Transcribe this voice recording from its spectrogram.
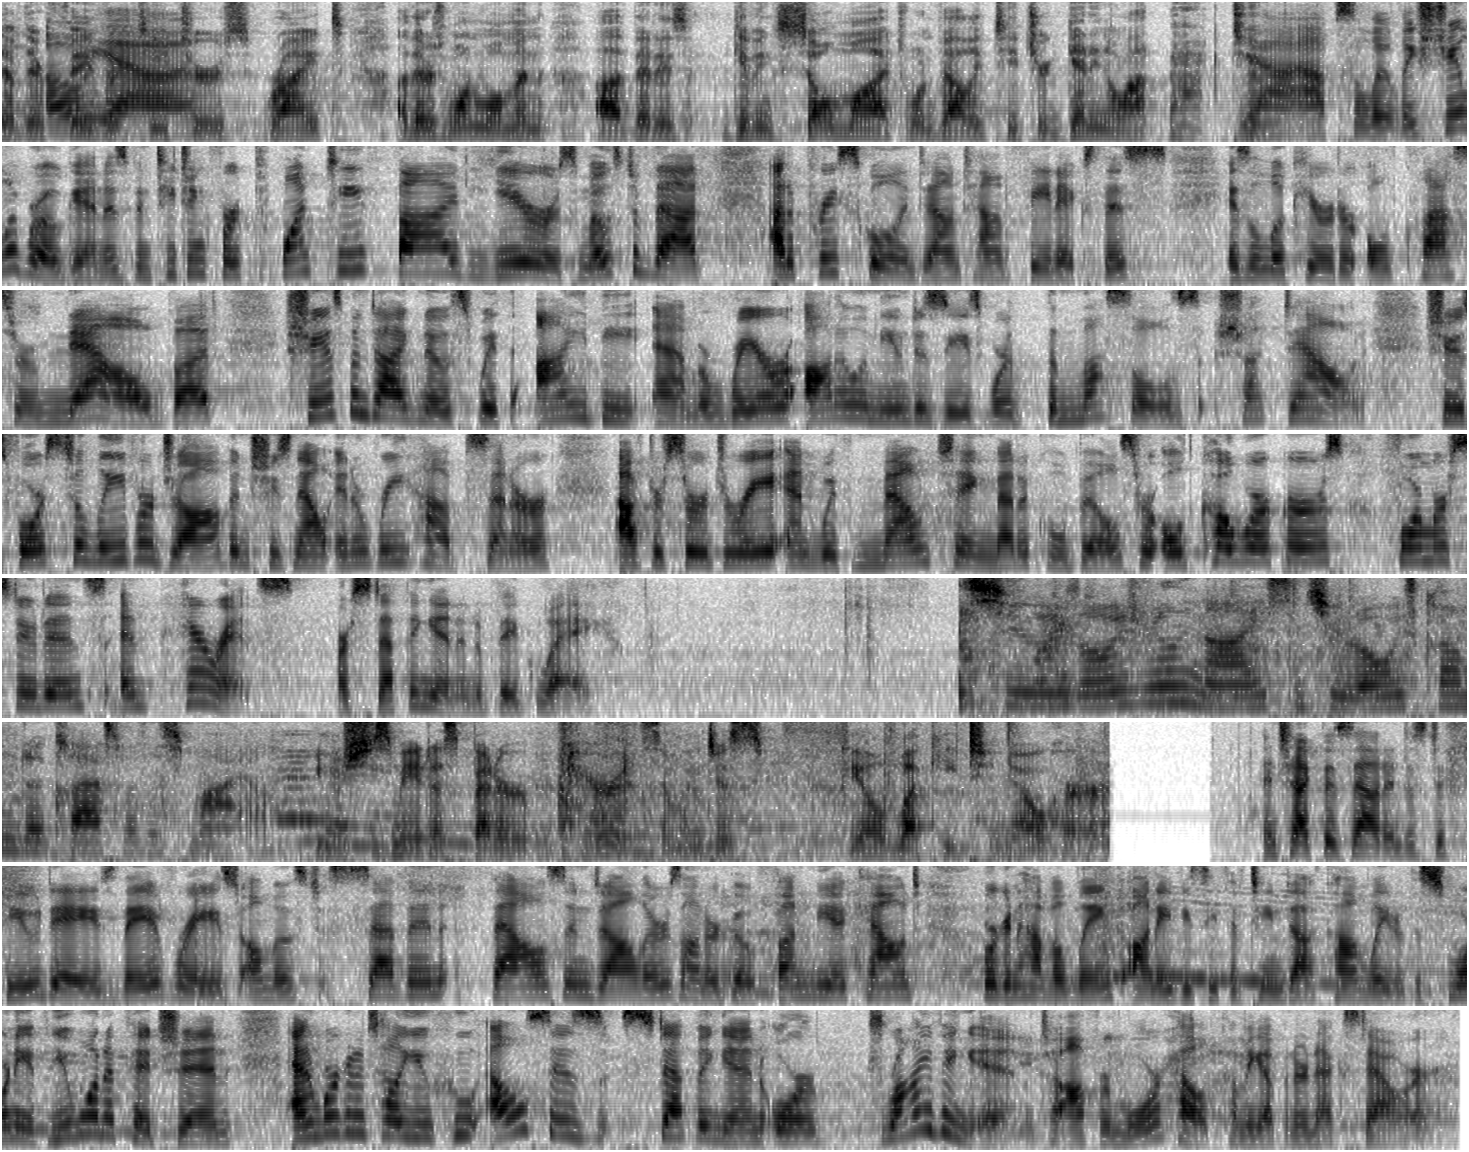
of their Oh, favorite yeah. teachers, right? Uh, there's one woman uh, that is giving so much, one Valley teacher getting a lot back too. Yeah, absolutely. Sheila Rogan has been teaching for 25 years, most of that at a preschool in downtown Phoenix. This is a look here at her old classroom now, but she has been diagnosed with IBM, a rare autoimmune disease where the muscles shut down. She was forced to leave her job and she's now in a rehab center. After surgery and with mounting medical bills, her old coworkers, former students, and parents are stepping in in a big way. She was always really nice and she would always come to class with a smile. You know, she's made us better parents, and we just feel lucky to know her. And check this out, in just a few days, they have raised almost $7,000 on her GoFundMe account. We're going to have a link on abc15.com later this morning if you want to pitch in. And we're going to tell you who else is stepping in or driving in to offer more help coming up in our next hour.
